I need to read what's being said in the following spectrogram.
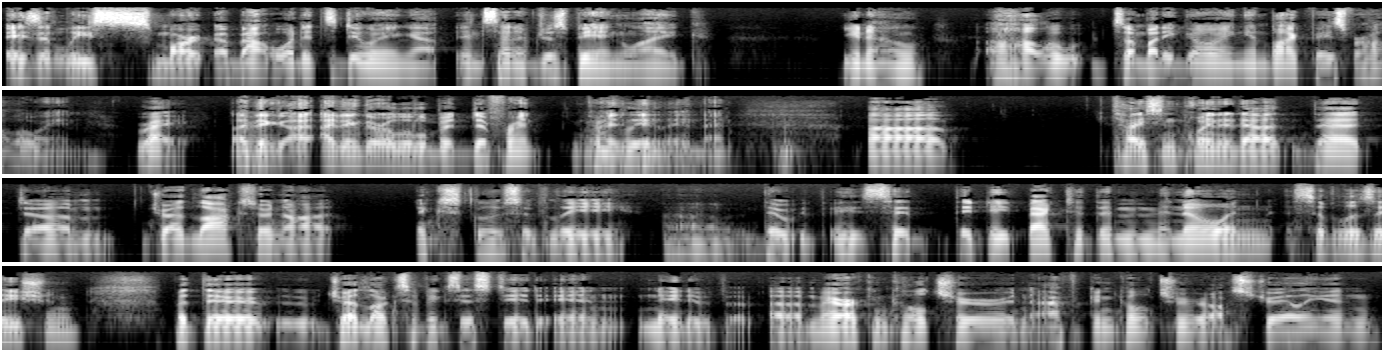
is at least smart about what it's doing uh, instead of just being like, you know, a hollow somebody going in blackface for Halloween. Right. I think I, I think they're a little bit different in- Completely. in, that. Uh, Tyson pointed out that um, dreadlocks are not exclusively. Uh, they- he said they date back to the Minoan civilization, but their dreadlocks have existed in Native uh, American culture, and African culture, Australian,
